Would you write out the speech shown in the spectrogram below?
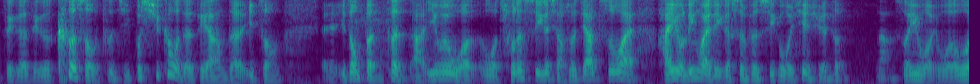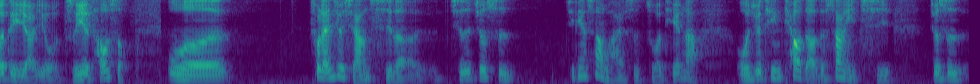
这个这个恪守自己不虚构的这样的一种呃一种本分啊，因为我我除了是一个小说家之外，还有另外的一个身份是一个文献学者啊，所以我我我得要有职业操守。我突然就想起了，其实就是今天上午还是昨天啊，我就听跳岛的上一期，就是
